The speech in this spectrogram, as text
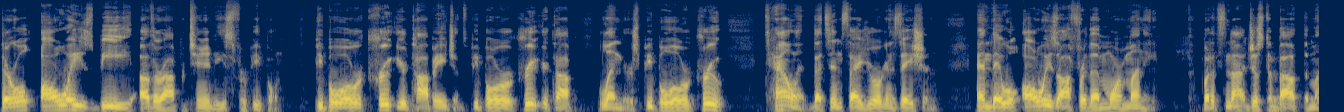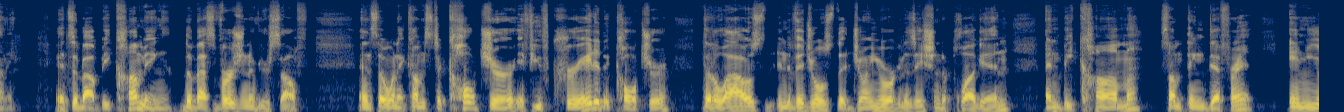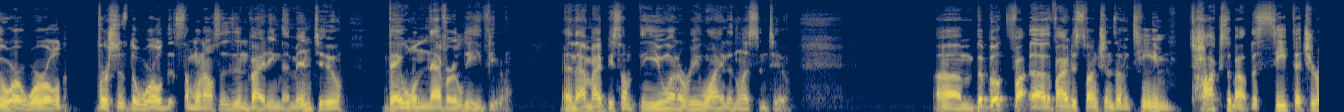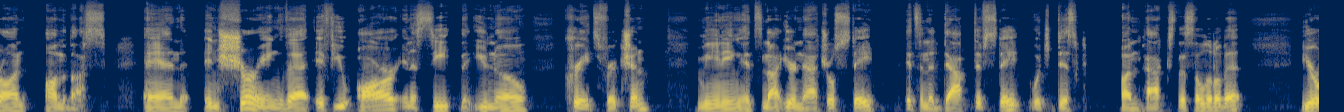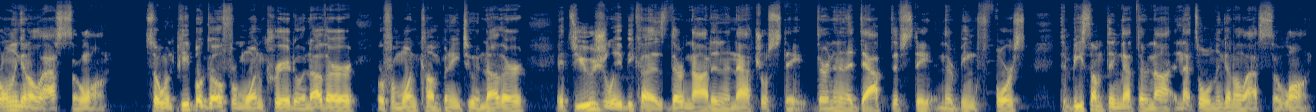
There will always be other opportunities for people. People will recruit your top agents, people will recruit your top lenders, people will recruit talent that's inside your organization, and they will always offer them more money. But it's not just about the money, it's about becoming the best version of yourself. And so when it comes to culture, if you've created a culture that allows individuals that join your organization to plug in and become something different in your world versus the world that someone else is inviting them into, they will never leave you. And that might be something you want to rewind and listen to. Um, the book, uh, The Five Dysfunctions of a Team, talks about the seat that you're on on the bus and ensuring that if you are in a seat that you know creates friction, meaning it's not your natural state, it's an adaptive state, which DISC unpacks this a little bit, you're only going to last so long. So when people go from one career to another or from one company to another, it's usually because they're not in a natural state. They're in an adaptive state and they're being forced to be something that they're not. And that's only going to last so long.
